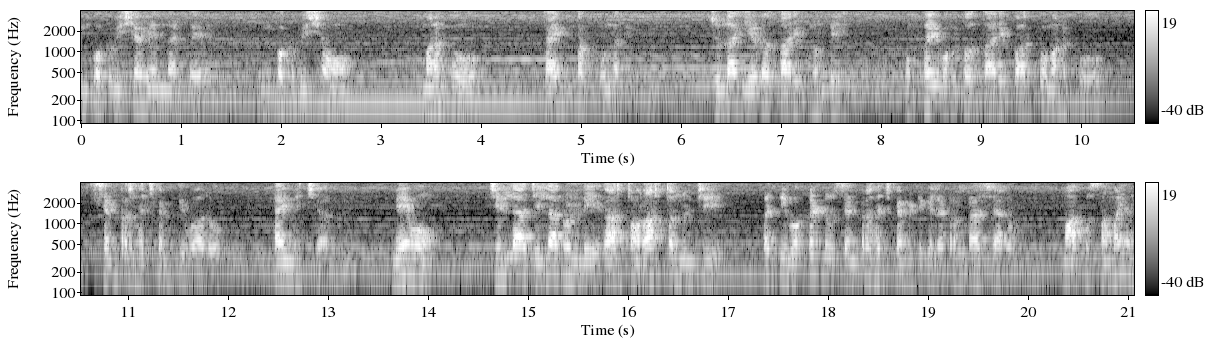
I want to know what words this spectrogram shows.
ఇంకొక విషయం ఏంటంటే ఇంకొక విషయం మనకు టైం తక్కువ ఉన్నది. జూలై ఏడో తారీఖు నుండి ముప్పై ఒకటో తారీఖు వరకు మనకు సెంట్రల్ హెచ్ కమిటీ వారు టైం ఇచ్చారు. మేము జిల్లా జిల్లా నుండి రాష్ట్రం రాష్ట్రం నుంచి ప్రతి ఒక్కళ్ళు సెంట్రల్ హెచ్ కమిటీకి లెటర్లు రాశారు. మాకు సమయం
